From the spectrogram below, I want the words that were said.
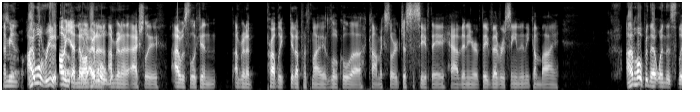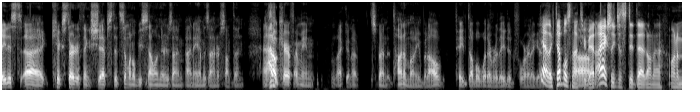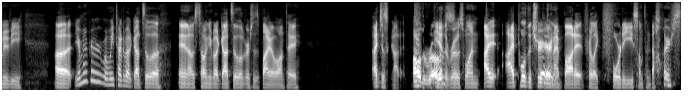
I mean, so i will read it oh yeah, no, like, I'm gonna will I'm gonna actually I was looking I'm gonna probably get up with my local uh comic store just to see if they have any or if they've ever seen any come by. I'm hoping that when this latest uh, Kickstarter thing ships, that someone will be selling theirs on, on Amazon or something. And I don't care if I mean I'm not gonna spend a ton of money, but I'll pay double whatever they did for it. I guess. Yeah, like double's not too bad. Um, I actually just did that on a on a movie. Uh you remember when we talked about Godzilla and I was telling you about Godzilla versus Biolante? I just got it. oh, the rose. Yeah, the rose one. I I pulled the trigger and I bought it for like 40 something dollars.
